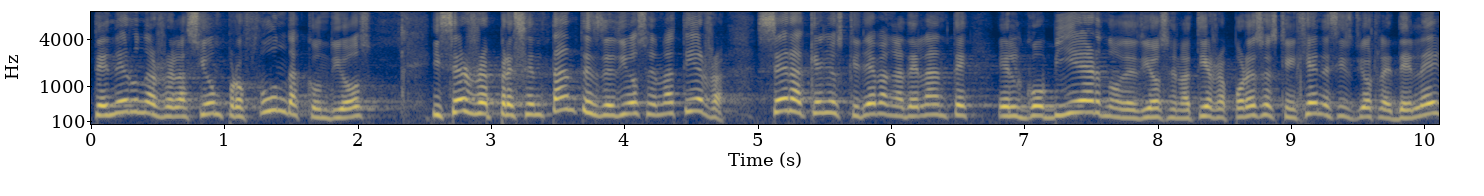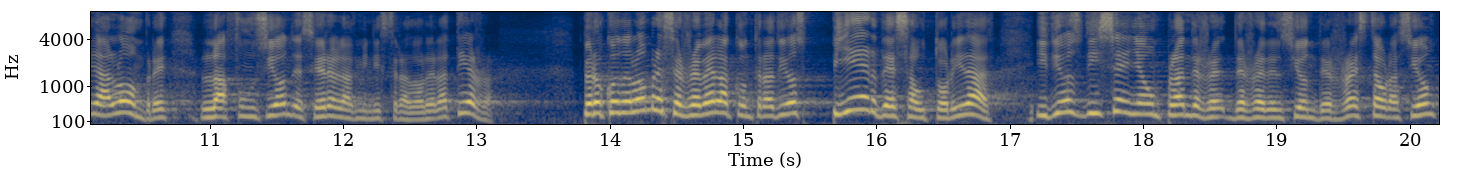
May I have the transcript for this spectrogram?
tener una relación profunda con Dios y ser representantes de Dios en la tierra, ser aquellos que llevan adelante el gobierno de Dios en la tierra. Por eso es que en Génesis Dios le delega al hombre la función de ser el administrador de la tierra. Pero cuando el hombre se revela contra Dios, pierde esa autoridad. Y Dios diseña un plan de, redención, de restauración,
